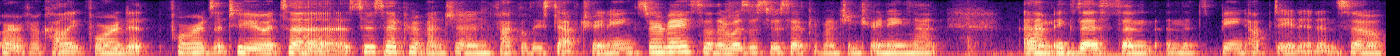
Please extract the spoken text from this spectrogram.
or if a colleague forward it, forwards it to you, it's a suicide prevention faculty staff training survey. So there was a suicide prevention training that um, exists and, and it's being updated. And so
